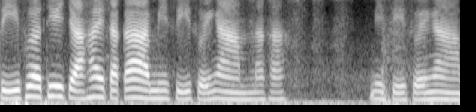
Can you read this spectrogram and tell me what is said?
สีเพื่อที่จะให้ตะกร้ามีสีสวยงามนะคะ มีสีสวยงาม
